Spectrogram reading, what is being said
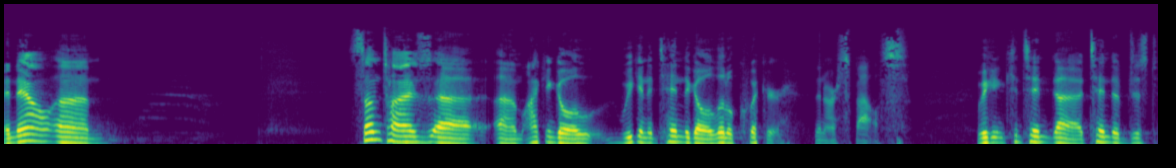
And now, um, sometimes uh, um, I can go, we can tend to go a little quicker than our spouse. We can contend, uh, tend to just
